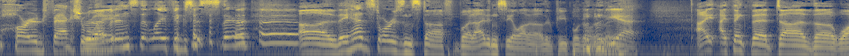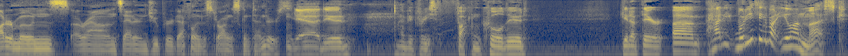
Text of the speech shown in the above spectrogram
hard factual right. evidence that life exists there. Uh, they had stores and stuff, but I didn't see a lot of other people going there. yeah. I, I think that uh, the water moons around Saturn and Jupiter are definitely the strongest contenders. Yeah, dude. That'd be pretty fucking cool, dude get up there. Um, how do you, what do you think about Elon Musk?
